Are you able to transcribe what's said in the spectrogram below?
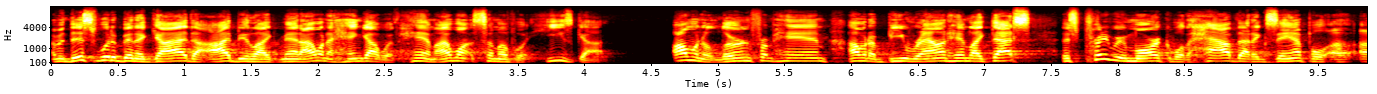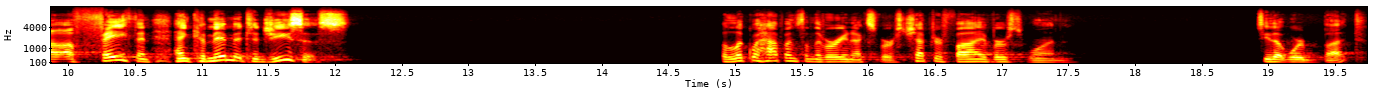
I mean, this would have been a guy that I'd be like, man, I want to hang out with him. I want some of what he's got. I want to learn from him. I want to be around him. Like, that's it's pretty remarkable to have that example of, of faith and, and commitment to Jesus. But look what happens in the very next verse, chapter 5, verse 1. See that word but?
